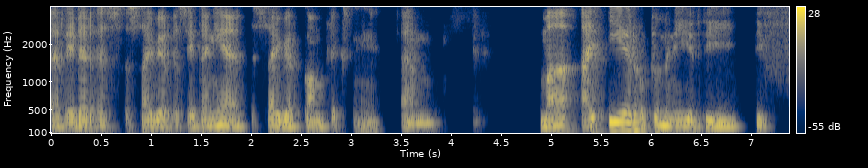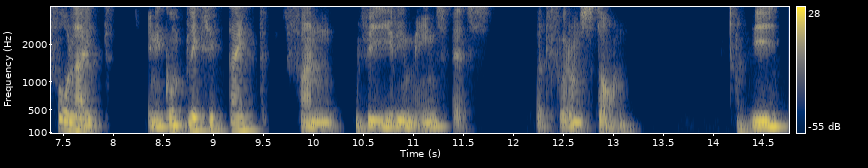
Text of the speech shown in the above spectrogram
'n redder is, 'n savior is, het hy nie 'n savior kompleks nie. Ehm um, maar hy eer op 'n manier die die volheid en die kompleksiteit van wie hierdie mens is wat voor hom staan. Wie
